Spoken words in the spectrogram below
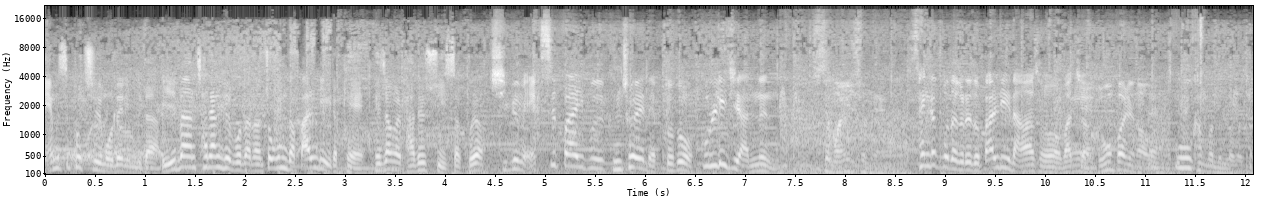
M 스포츠 모델입니다. 일반 차량들보다는 조금 더 빨리 이렇게 배정을 받을 수 있었고요. 지금 X5 근처에 냅둬도 꿀리지 않는 진짜 많이 주셨네요. 생각보다 그래도 빨리 나와서 맞죠? 네, 너무 빨리 나오고. 네, 꾹 한번 눌러보죠.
